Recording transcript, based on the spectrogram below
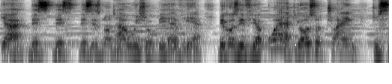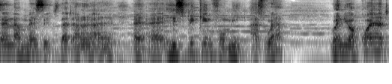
Yeah, this this this is not how we should behave here. Because if you're quiet, you're also trying to send a message that uh, uh, uh, he's speaking for me as well. When you're quiet,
